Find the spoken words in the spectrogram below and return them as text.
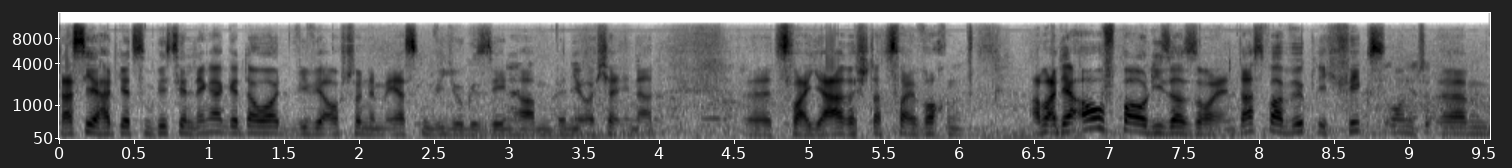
Das hier hat jetzt ein bisschen länger gedauert, wie wir auch schon im ersten Video gesehen haben, wenn ihr euch erinnert. Äh, zwei Jahre statt zwei Wochen. Aber der Aufbau dieser Säulen, das war wirklich fix und ähm,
